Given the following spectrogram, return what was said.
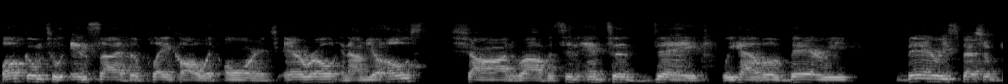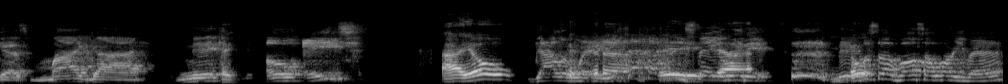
Welcome to Inside the Play Call with Orange Arrow, and I'm your host, Sean Robinson. And today we have a very, very special guest, my guy, Nick hey. O.H. I.O. Galloway. hey, stay with it. Nick, what's up, boss? How are you, man?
